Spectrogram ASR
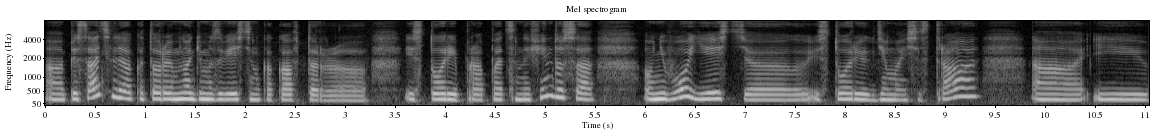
э, писателя, который многим известен как автор э, истории про Пэтсона и Финдуса, у него есть э, истории «Где моя сестра?» э, и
